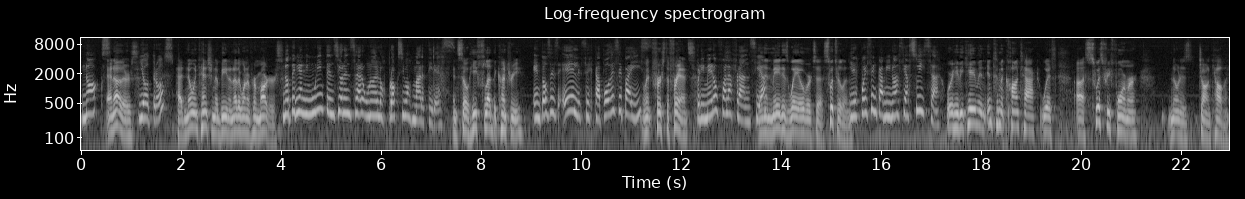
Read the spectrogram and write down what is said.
Knox and others y otros had no intention of being another one of her martyrs. no tenían ninguna intención en ser uno de los próximos mártires. And so he fled the country, Entonces él se escapó de ese país, went first to France, primero fue a la and Francia then made his way over to y Switzerland, después se encaminó hacia Suiza, where he became in intimate contact with a Swiss reformer known as John Calvin.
